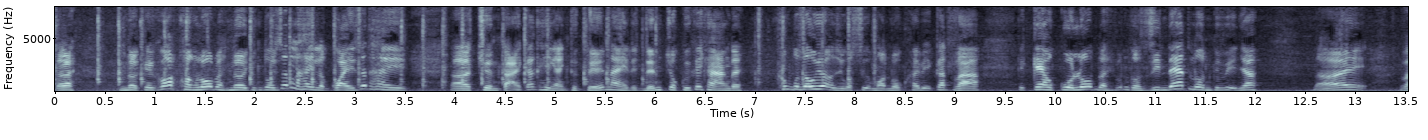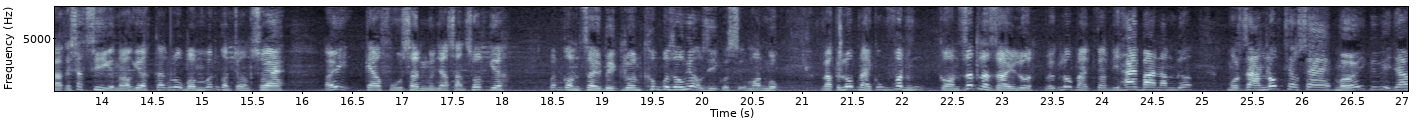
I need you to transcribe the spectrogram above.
đây nơi cái gót khoang lốp này nơi chúng tôi rất là hay là quay rất hay uh, truyền tải các hình ảnh thực tế này đến cho quý khách hàng đây. Không có dấu hiệu gì của sự mòn mục hay bị cắt vá. Cái keo cua lốp đây vẫn còn zin đét luôn quý vị nhá. Đấy và cái sắt xi của nó kia các lỗ bấm vẫn còn tròn xoe ấy, keo phủ sần của nhà sản xuất kia, vẫn còn dày bịch luôn, không có dấu hiệu gì của sự mòn mục. Và cái lốp này cũng vẫn còn rất là dày luôn. Với cái lốp này cho đi hai, ba năm nữa, một dàn lốp theo xe mới, quý vị nhá.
